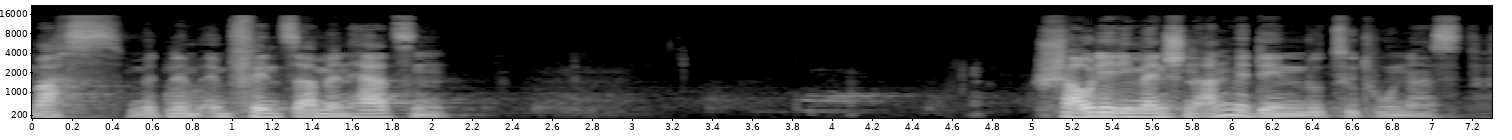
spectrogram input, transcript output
Mach's mit einem empfindsamen Herzen. Schau dir die Menschen an, mit denen du zu tun hast.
